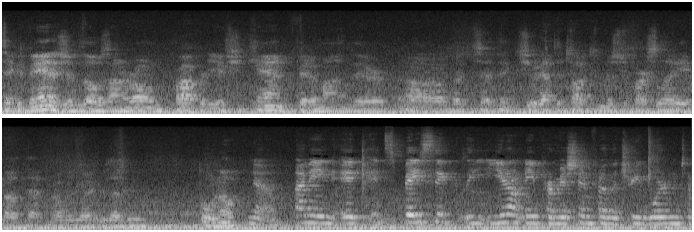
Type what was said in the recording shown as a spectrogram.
take advantage of those on her own property if she can fit them on there. Uh, But I think she would have to talk to Mr. Parasiliti about that, probably, right? Was that who? Oh, no? No, I mean, it, it's basically, you don't need permission from the tree warden to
